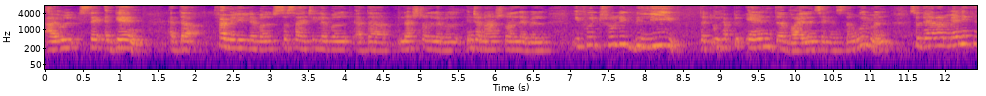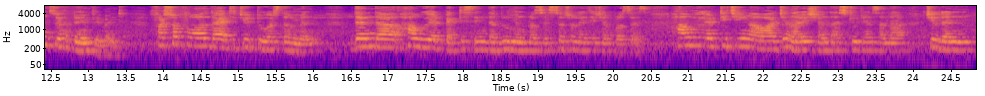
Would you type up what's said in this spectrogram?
I will say again at the family level, society level, at the national level, international level, if we truly believe that we have to end the violence against the women, so there are many things we have to implement. First of all, the attitude towards the women, then the how we are practicing the grooming process, socialization process, how we are teaching our generation, the students and the children,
